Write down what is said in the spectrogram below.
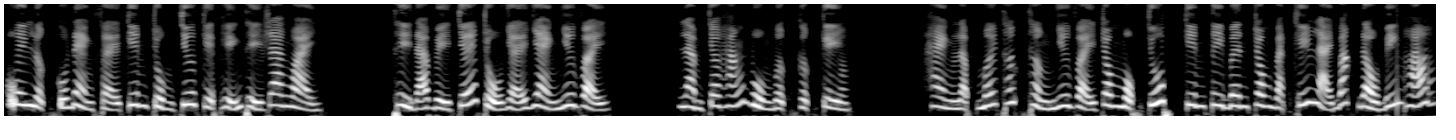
Uy lực của đàn phệ kim trùng chưa kịp hiển thị ra ngoài. Thì đã bị chế trụ dễ dàng như vậy. Làm cho hắn buồn bực cực kỳ. Hàng lập mới thất thần như vậy trong một chút, kim ti bên trong bạch khí lại bắt đầu biến hóa.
